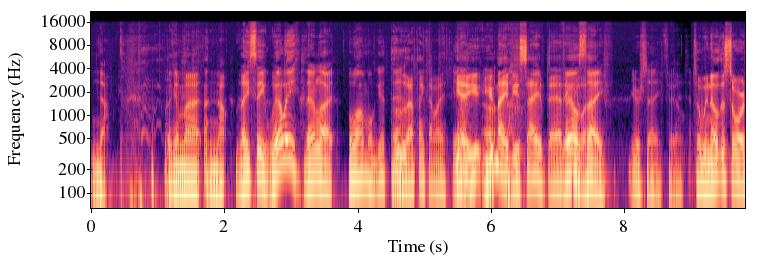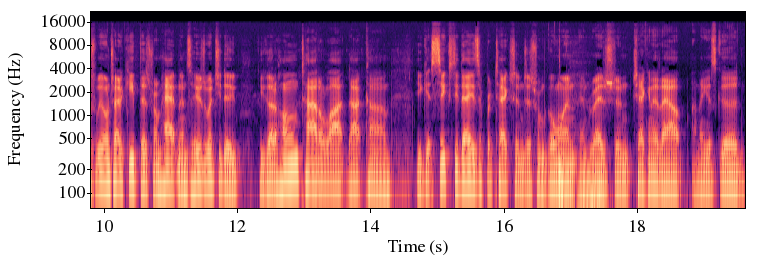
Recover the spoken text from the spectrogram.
no. look at my no. They see Willie, they're like, oh, I'm gonna get that. Ooh, I think I may. Yeah, Yeah. you, you Uh, may be safe, Dad. Phil anyway. safe. You're safe, Phil. So we know the source. We want to try to keep this from happening. So here's what you do: you go to HomeTitleLock.com. You get 60 days of protection just from going and registering, checking it out. I think it's good.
